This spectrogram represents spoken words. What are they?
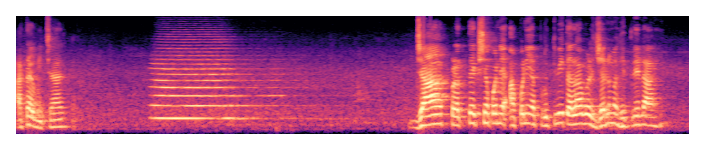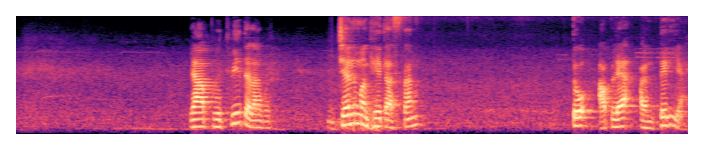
आता विचार करा. ज्या प्रत्यक्षपणे आपण या पृथ्वी तलावर जन्म घेतलेला आहे या पृथ्वी तलावर जन्म घेत असताना तो आपल्या अंतरी आहे.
